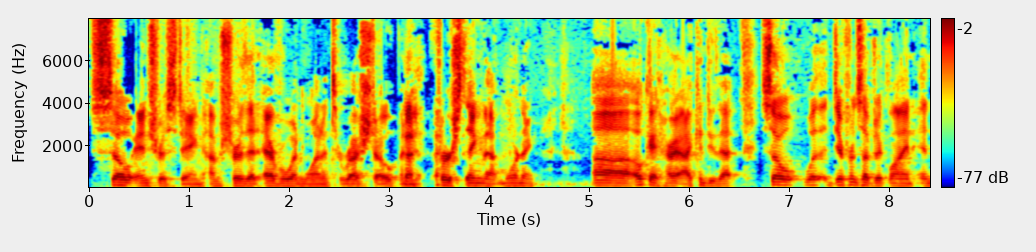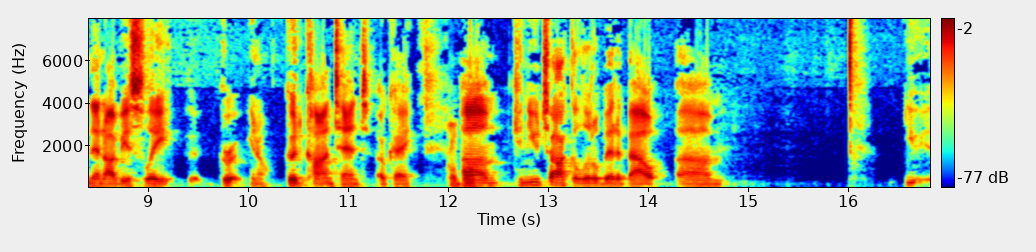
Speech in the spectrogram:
so interesting. I'm sure that everyone wanted to rush to open it first thing that morning. Uh, okay, all right, I can do that. So, what a different subject line, and then obviously, you know, good content. Okay, mm-hmm. um, can you talk a little bit about um, you,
